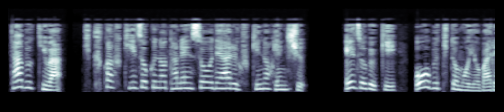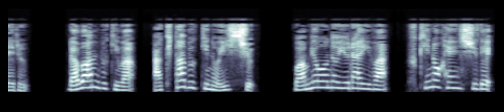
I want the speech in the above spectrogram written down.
田吹は、菊科吹き属の多年草である吹きの変種。エゾ吹き、大吹きとも呼ばれる。ラワン吹きは、秋田吹きの一種。和名の由来は、吹きの変種で、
